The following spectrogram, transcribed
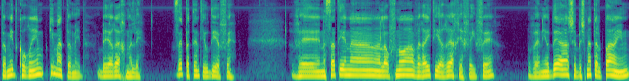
תמיד קורים, כמעט תמיד, בירח מלא. זה פטנט יהודי יפה. ונסעתי הנה על האופנוע וראיתי ירח יפהפה, ואני יודע שבשנת 2000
